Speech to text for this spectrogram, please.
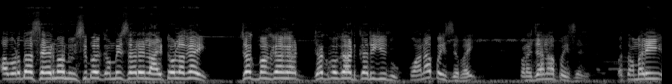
આ વડોદરા શહેરમાં મ્યુનિસિપલ કમિશનરે લાઇટો લગાવી જગમગાટ જગમગાટ કરી દીધું. કોના પૈસે ભાઈ? પ્રજાના પૈસે છે. પણ તમારી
